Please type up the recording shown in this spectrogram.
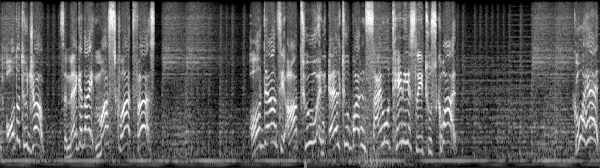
In order to jump, the Meganite must squat first. Hold down the R2 and L2 buttons simultaneously to squat. Go ahead.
